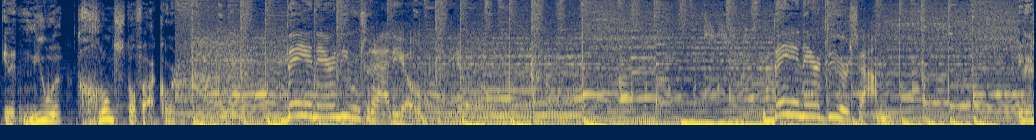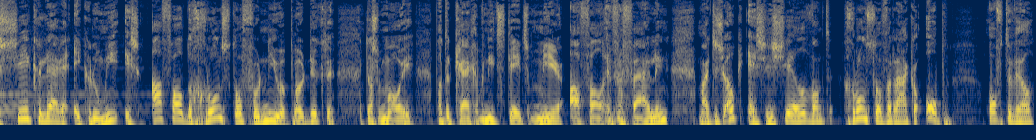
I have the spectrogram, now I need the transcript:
in het nieuwe grondstoffenakkoord. BNR Nieuwsradio. Duurzaam. In een circulaire economie is afval de grondstof voor nieuwe producten. Dat is mooi, want dan krijgen we niet steeds meer afval en vervuiling. Maar het is ook essentieel, want grondstoffen raken op. Oftewel,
